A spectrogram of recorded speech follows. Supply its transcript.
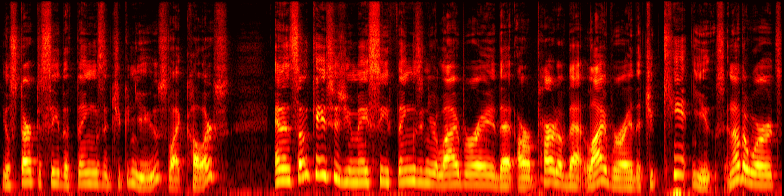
you'll start to see the things that you can use, like colors. And in some cases, you may see things in your library that are part of that library that you can't use. In other words,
